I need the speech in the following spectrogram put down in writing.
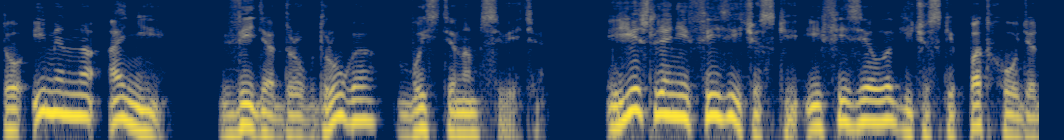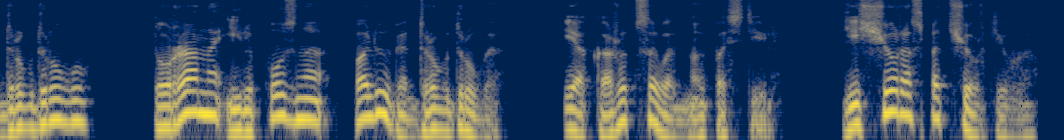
то именно они видят друг друга в истинном свете. И если они физически и физиологически подходят друг другу, то рано или поздно полюбят друг друга и окажутся в одной постели. Еще раз подчеркиваю,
